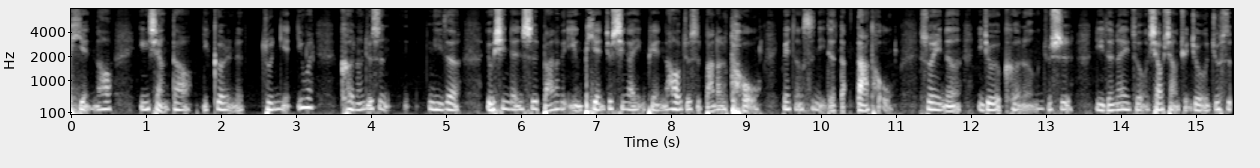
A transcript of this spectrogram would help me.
片，然后影响到你个人的尊严，因为可能就是。你的有心人士把那个影片，就性爱影片，然后就是把那个头变成是你的大大头，所以呢，你就有可能就是你的那种肖像权就就是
